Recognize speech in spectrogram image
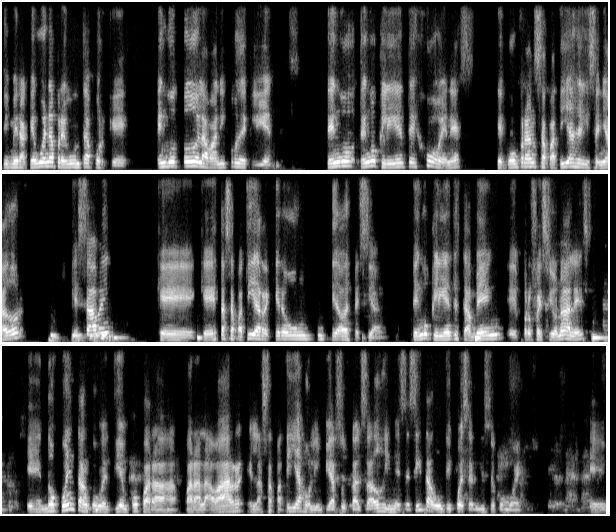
Sí, mira, qué buena pregunta porque tengo todo el abanico de clientes. Tengo, tengo clientes jóvenes que compran zapatillas de diseñador que saben que, esta zapatilla requiere un, cuidado especial. Tengo clientes también eh, profesionales que no cuentan con el tiempo para, para lavar las zapatillas o limpiar sus calzados y necesitan un tipo de servicio como este. Eh,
